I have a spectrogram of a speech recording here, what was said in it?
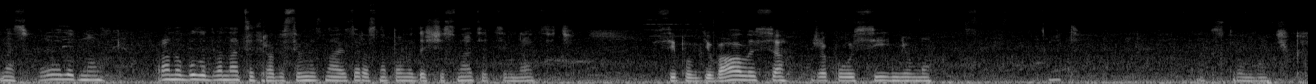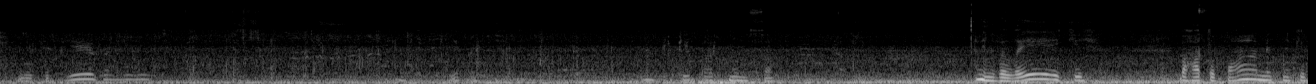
У нас холодно. Рано було 12 градусів, не знаю, зараз, напевно, десь 16-17. Всі повдівалися вже по осінньому. От Діти бігають. Бігають. Такий парк Монсо. Він великий, багато пам'ятників,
